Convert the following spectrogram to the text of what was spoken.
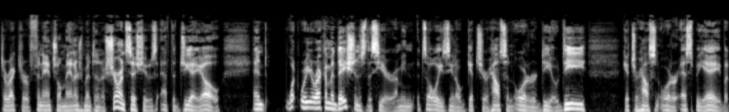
Director of Financial Management and Assurance Issues at the GAO. And what were your recommendations this year? I mean, it's always, you know, get your house in order DOD, get your house in order SBA, but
